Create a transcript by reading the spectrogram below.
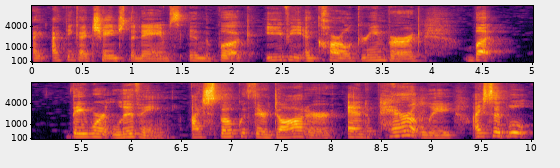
I, I, think I changed the names in the book, Evie and Carl Greenberg, but they weren't living. I spoke with their daughter, and apparently I said, Well,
